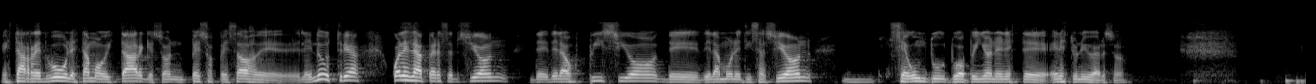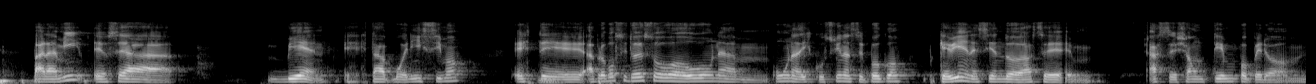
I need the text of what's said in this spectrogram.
está Red Bull, está Movistar, que son pesos pesados de, la industria. ¿Cuál es la percepción del auspicio, de, la monetización, según tu, opinión en este, en este universo? Para mí, o sea, bien, está buenísimo. Este, mm. A propósito de eso, hubo, una, hubo una discusión hace poco que viene siendo hace hace ya un tiempo, pero,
